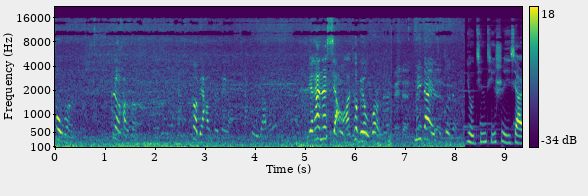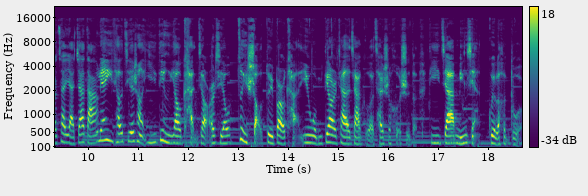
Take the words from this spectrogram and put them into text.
后味。这个好吃，特别好吃。这个苦的，别看它小啊，特别有味儿。没带也是贵的。友情提示一下，在雅加达，榴莲一条街上一定要砍价，而且要最少对半砍，因为我们第二家的价格才是合适的，第一家明显贵了很多。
